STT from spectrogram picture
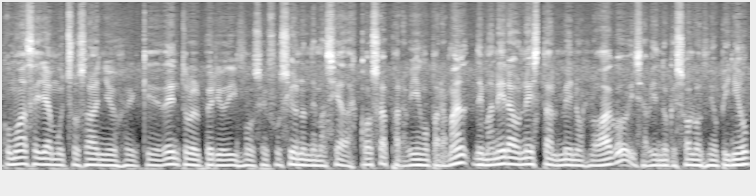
como hace ya muchos años en que dentro del periodismo se fusionan demasiadas cosas, para bien o para mal, de manera honesta al menos lo hago y sabiendo que solo es mi opinión,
